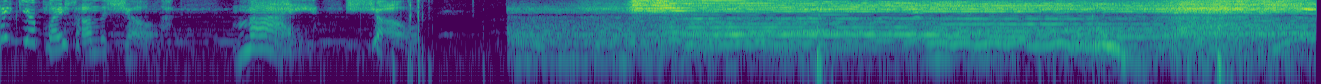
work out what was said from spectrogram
Take your place on the show. My show.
